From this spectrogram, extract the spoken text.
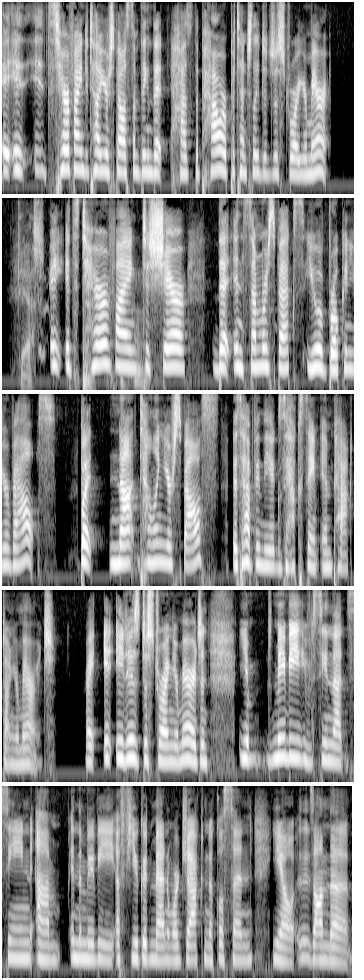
It, it, it's terrifying to tell your spouse something that has the power potentially to destroy your marriage. Yes. It, it's terrifying to share that in some respects you have broken your vows, but not telling your spouse is having the exact same impact on your marriage. Right? It, it is destroying your marriage. And you, maybe you've seen that scene um, in the movie A Few Good Men where Jack Nicholson, you know, is on the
